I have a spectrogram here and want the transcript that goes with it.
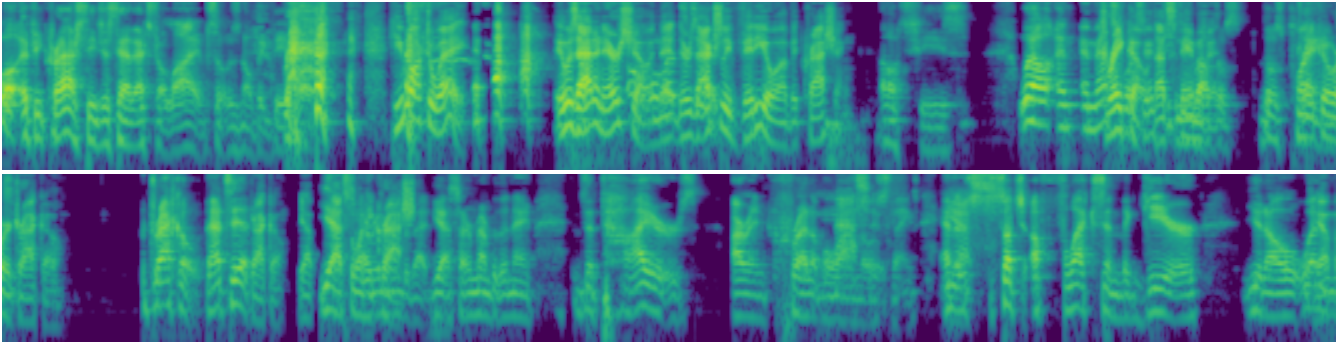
Well, if he crashed, he just had extra lives, so it was no big deal. he walked away. It was at an air show, Oh, and well, th- there's good. actually video of it crashing. oh, jeez. Well, and and that's Draco, what's that's the name of about it. those those planes. Draco or Draco? Draco. That's it. Draco. Yep. Yes, that's the one I he crashed. That. Yes, I remember the name. The tires are incredible on those things, and there's such a flex in the gear. You know when Yep.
